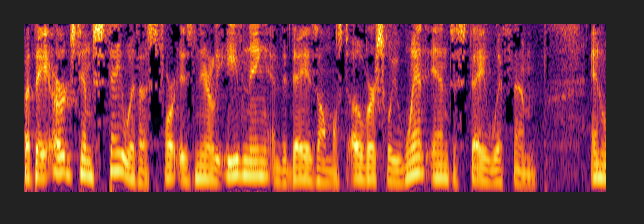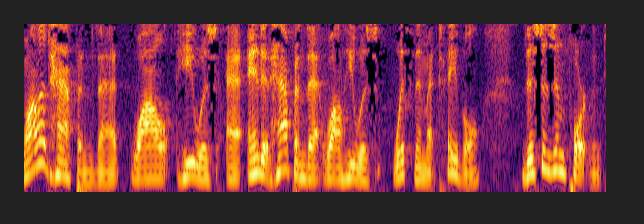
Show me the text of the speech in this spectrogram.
But they urged him, Stay with us, for it is nearly evening and the day is almost over. So we went in to stay with them. And while it happened that while he was, at, and it happened that while he was with them at table, this is important.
